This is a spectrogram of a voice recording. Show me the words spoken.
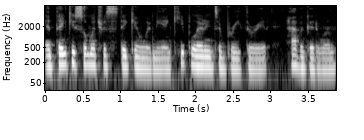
And thank you so much for sticking with me and keep learning to breathe through it. Have a good one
